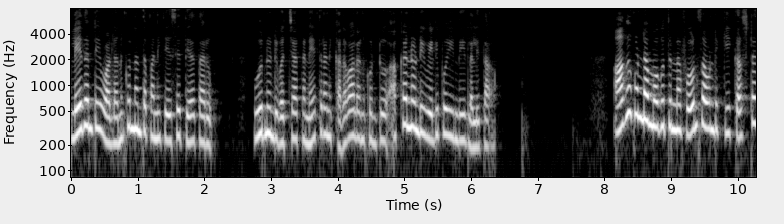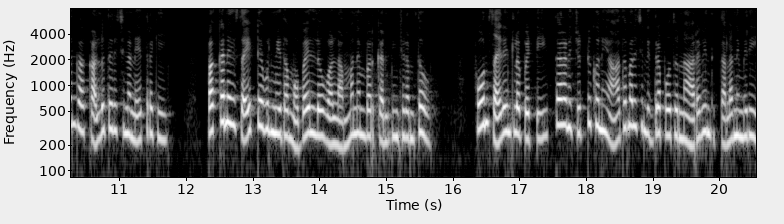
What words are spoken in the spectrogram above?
లేదంటే వాళ్ళు అనుకున్నంత పని చేసే తీరతారు. ఊరు నుండి వచ్చాక నేత్రని కలవాలనుకుంటూ అక్కడి నుండి వెళ్ళిపోయింది లలిత. ఆగకుండా మోగుతున్న ఫోన్ సౌండ్కి కష్టంగా కళ్ళు తెరిచిన నేత్రకి పక్కనే సైడ్ టేబుల్ మీద మొబైల్లో వాళ్ళ అమ్మ నెంబర్ కనిపించడంతో ఫోన్ సైలెంట్లో పెట్టి తనని చుట్టుకొని ఆదమరిచి నిద్రపోతున్న అరవింద్ తల నిమిరి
